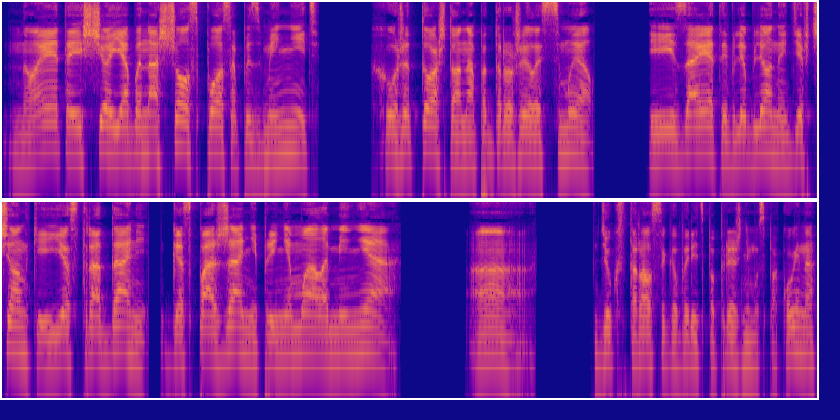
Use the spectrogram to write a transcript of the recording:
Но это еще я бы нашел способ изменить. Хуже то, что она подружилась с Мэл. И из-за этой влюбленной девчонки и ее страданий госпожа не принимала меня. А, -а, Дюк старался говорить по-прежнему спокойно,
